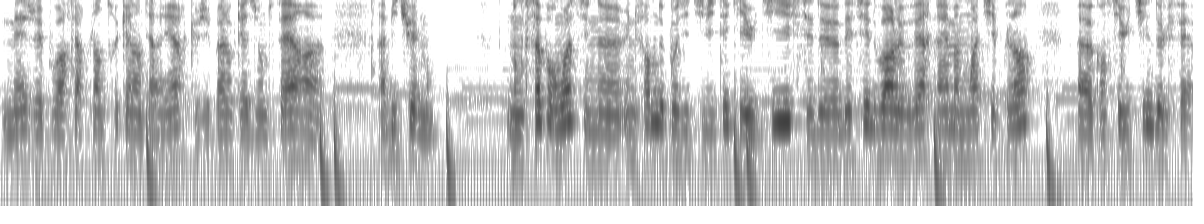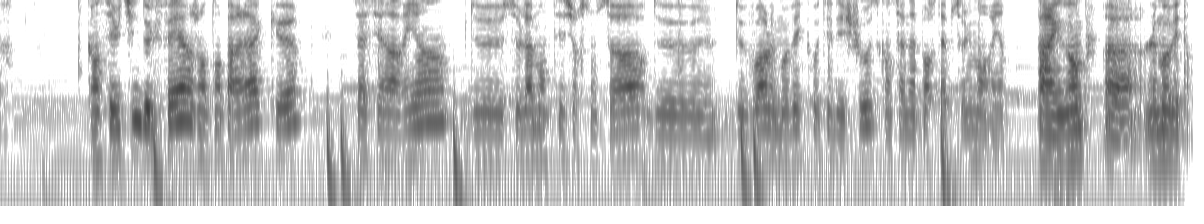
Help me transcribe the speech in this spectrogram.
mais je vais pouvoir faire plein de trucs à l'intérieur que j'ai pas l'occasion de faire euh, habituellement. Donc ça pour moi c'est une, forme de positivité qui est utile, c'est d'essayer de, voir le verre quand même à moitié plein euh, quand c'est utile de le faire. Quand c'est utile de le faire, j'entends par là que ça sert à rien de se lamenter sur son sort, de, voir le mauvais côté des choses quand ça n'apporte absolument rien. Par exemple, euh, le mauvais temps.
